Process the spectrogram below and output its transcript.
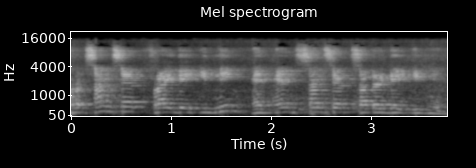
fr- sunset Friday evening and ends sunset Saturday evening.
